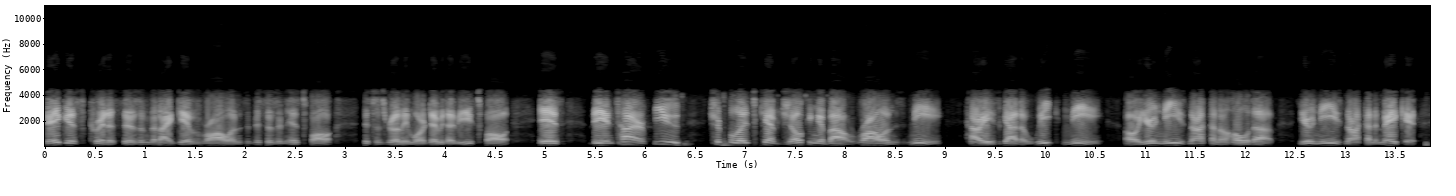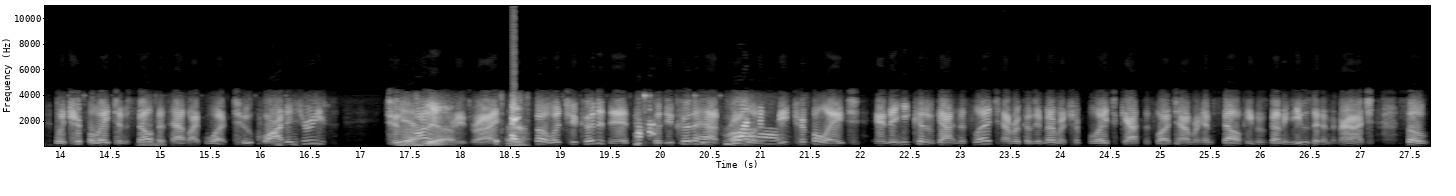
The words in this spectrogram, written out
biggest criticism that I give Rollins, and this isn't his fault, this is really more WWE's fault, is the entire feud. Triple H kept joking about Rollins' knee, how he's got a weak knee. Oh, your knee's not going to hold up. Your knee's not going to make it. When Triple H himself has had like what two quad injuries? two Yeah. body Yeah. injuries, right? Yeah. So what you could have did was you could have had Rollins beat Triple H, and then he could have gotten the sledgehammer because remember Triple H got the sledgehammer himself. He was going to use it in the match. So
